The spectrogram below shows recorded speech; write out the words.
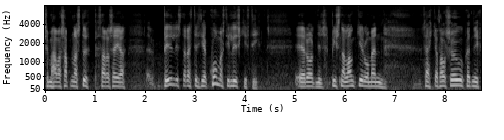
sem hafa sapnast upp þar að segja bygglistar eftir því að komast í liðskipti er orðnir bísna langir og menn þekkja þá sögu hvernig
